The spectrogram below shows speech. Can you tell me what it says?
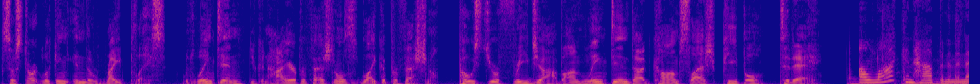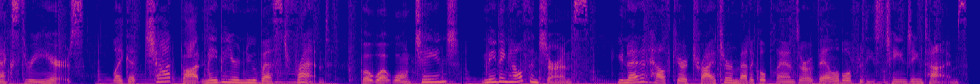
So start looking in the right place. With LinkedIn, you can hire professionals like a professional. Post your free job on linkedin.com slash people today. A lot can happen in the next three years. Like a chatbot may be your new best friend. But what won't change? Needing health insurance. United Healthcare Tri Term Medical Plans are available for these changing times.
